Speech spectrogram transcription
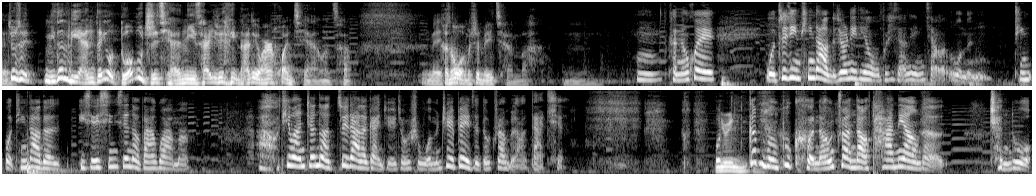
对，就是你的脸得有多不值钱，你才愿意拿这个玩意儿换钱？我操！没可能我们是没钱吧？嗯嗯，可能会。我最近听到的就是那天我不是想跟你讲我们听我听到的一些新鲜的八卦吗？啊，我听完真的最大的感觉就是我们这辈子都赚不了大钱，我 因为你根本不可能赚到他那样的程度，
